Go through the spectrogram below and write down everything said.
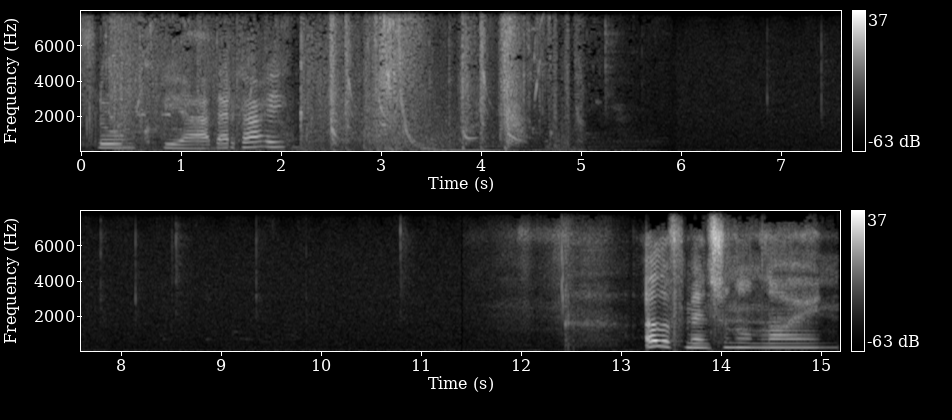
flonk. Ja, daar ga ik. Elf mensen online.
